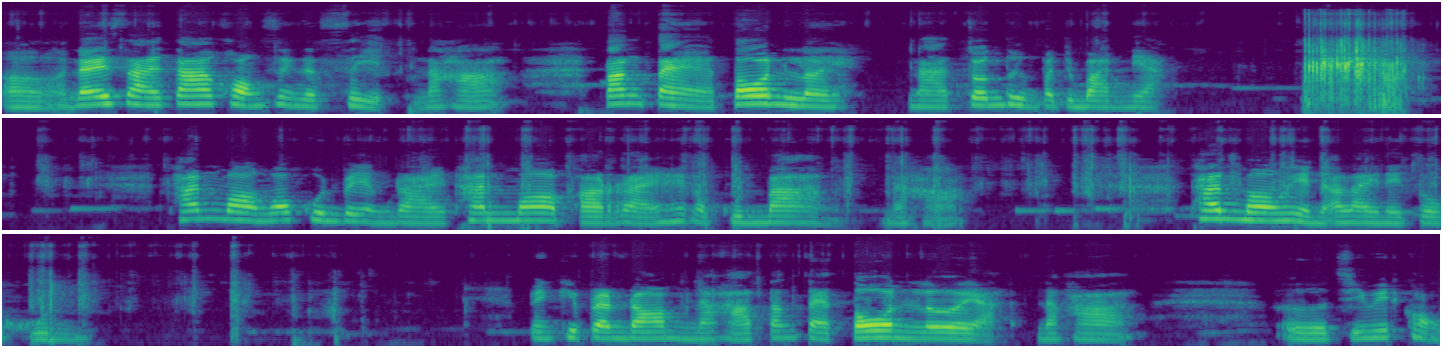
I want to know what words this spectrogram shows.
เอ่อในสายตาของสิ่งศักดิ์สิทธิ์นะคะ ตั้งแต่ต้นเลยนะจนถึงปัจจุบันเนี่ย ท่านมองว่าคุณเป็นอย่างไร ท่านมอบอะไรให้กับคุณบ้างนะคะ ท่านมองเห็นอะไรในตัวคุณ เป็นคลิปแรนดอมนะคะ ตั้งแต่ต้นเลยอะนะคะเออชีวิตของ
